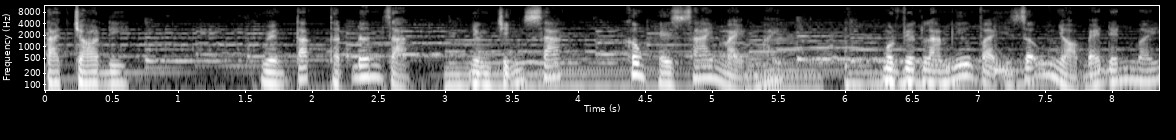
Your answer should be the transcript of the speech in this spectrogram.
ta cho đi. Nguyên tắc thật đơn giản nhưng chính xác, không hề sai mảy may. Một việc làm như vậy dẫu nhỏ bé đến mấy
